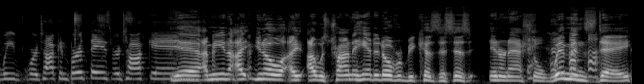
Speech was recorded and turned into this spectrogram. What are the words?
we we're talking birthdays. We're talking. Yeah, I mean, I you know I, I was trying to hand it over because this is International Women's Day,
